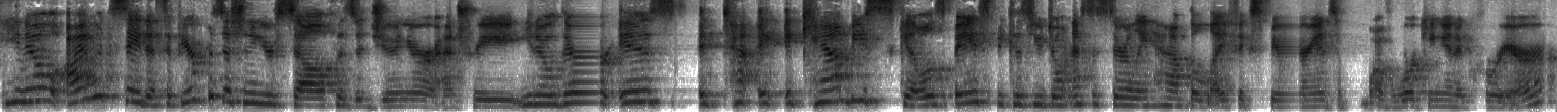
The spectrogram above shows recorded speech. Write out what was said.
You know, I would say this if you're positioning yourself as a junior or entry, you know, there is, it, ta- it, it, can be skills based because you don't necessarily have the life experience of, of working in a career.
